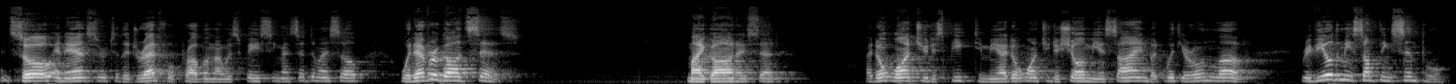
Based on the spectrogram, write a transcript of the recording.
And so, in answer to the dreadful problem I was facing, I said to myself, Whatever God says, my God, I said, I don't want you to speak to me. I don't want you to show me a sign, but with your own love, reveal to me something simple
